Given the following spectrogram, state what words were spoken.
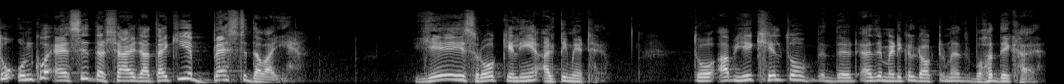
तो उनको ऐसे दर्शाया जाता है कि ये बेस्ट दवाई है। ये इस रोग के लिए अल्टीमेट है। तो अब ये खेल तो एज ए मेडिकल डॉक्टर मैंने बहुत देखा है।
